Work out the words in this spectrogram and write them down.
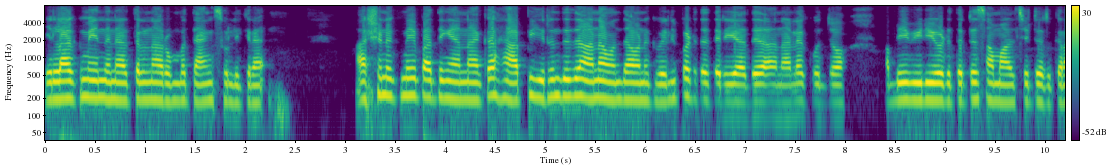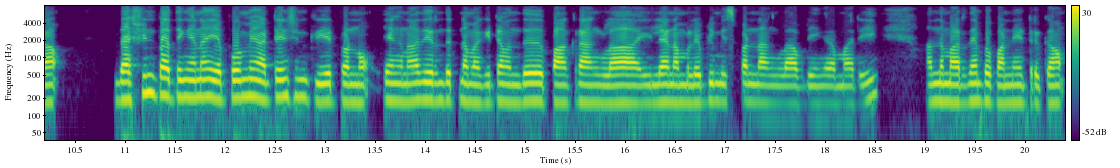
எல்லாருக்குமே இந்த நேரத்தில் நான் ரொம்ப தேங்க்ஸ் சொல்லிக்கிறேன். அர்ஷனுக்குமே பார்த்தீங்கன்னாக்கா ஹாப்பி இருந்தது. ஆனால் வந்து அவனுக்கு வெளிப்படுத்த தெரியாது. அதனால கொஞ்சம் அப்படியே வீடியோ எடுத்துட்டு சமாளிச்சுட்டு இருக்கிறான். இந்த அஸ்வின் பார்த்தீங்கன்னா எப்போவுமே அட்டென்ஷன் கிரியேட் பண்ணும். எங்கனாவது இருந்துட்டு நம்ம கிட்ட வந்து பார்க்குறாங்களா இல்லை நம்மளை எப்படி மிஸ் பண்ணாங்களா? அப்படிங்கிற மாதிரி அந்த மாதிரி தான் இப்போ பண்ணிட்டு இருக்கான்.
